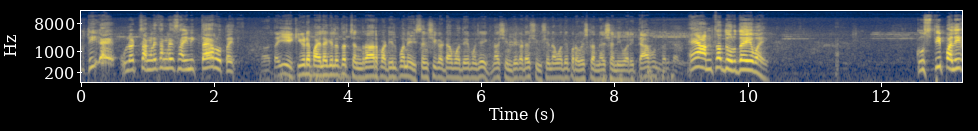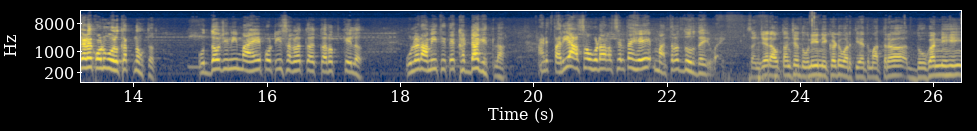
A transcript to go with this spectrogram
तर ठीक आहे उलट चांगले चांगले सैनिक तयार होत आहेत ताई एकीकडे पाहायला गेलं तर चंद्रहार पाटील पण एस एन सी गटामध्ये म्हणजे एकनाथ शिंदे गटात शिवसेनेमध्ये प्रवेश करणार शनिवारी. त्याबद्दल काय? हे आमचं दुर्दैव आहे. कुस्ती पलीकडे कोण ओळखत नव्हतं. उद्धवजींनी मायेपोटी सगळं क करत केलं. उलट आम्ही तिथे खड्डा घेतला. आणि तरी असं होणार असेल तर हे मात्र दुर्दैव आहे. संजय राऊतांचे दोन्ही निकटवर्ती आहेत. मात्र दोघांनीही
